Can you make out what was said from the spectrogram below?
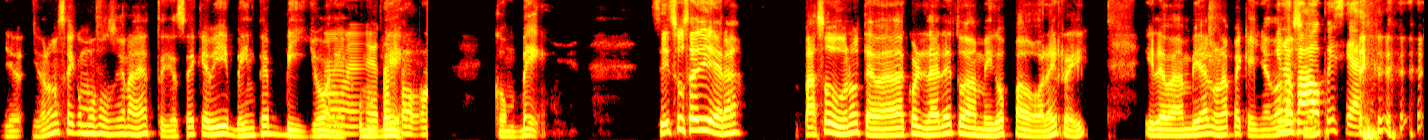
Yo, no sé cómo funciona esto, yo sé que vi 20 billones con B. Con B. Si sucediera, paso uno, te va a acordar de tus amigos Paola y Rey y le va a enviar una pequeña donación. Y nos va a auspiciar.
